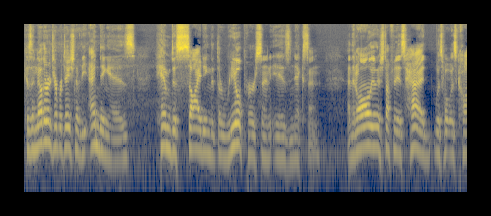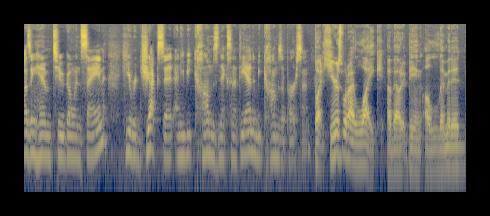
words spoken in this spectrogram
Because another interpretation of the ending is him deciding that the real person is Nixon. And then all the other stuff in his head was what was causing him to go insane. He rejects it and he becomes Nixon at the end and becomes a person. But here's what I like about it being a limited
